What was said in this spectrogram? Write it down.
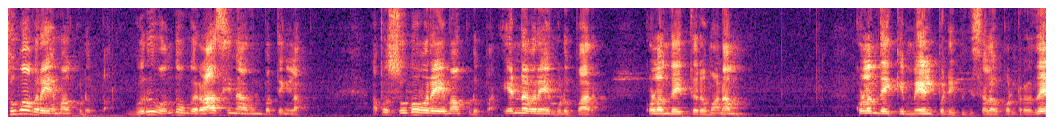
சுப விரயமாக கொடுப்பார். குரு வந்து உங்கள் ராசிநாதன் பார்த்தீங்களா? அப்போ சுப விரயமாக கொடுப்பார். என்ன விரயம் கொடுப்பார்? குழந்தை திருமணம். குழந்தைக்கு மேல் படிப்புக்கு செலவு பண்ணுறது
